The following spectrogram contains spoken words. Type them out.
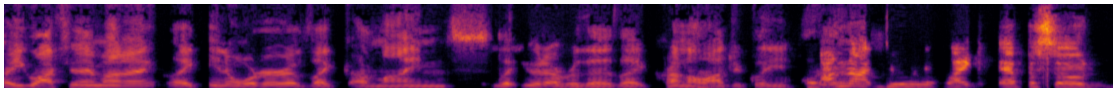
Are you watching them on a like in order of like online, like whatever the like chronologically? Or I'm not doing it like episode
